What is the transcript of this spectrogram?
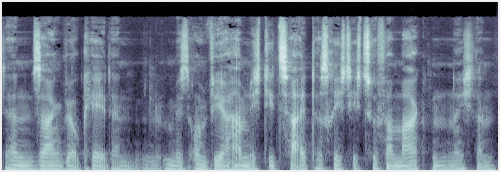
dann sagen wir, okay, dann und wir haben nicht die Zeit, das richtig zu vermarkten, nicht? Dann,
